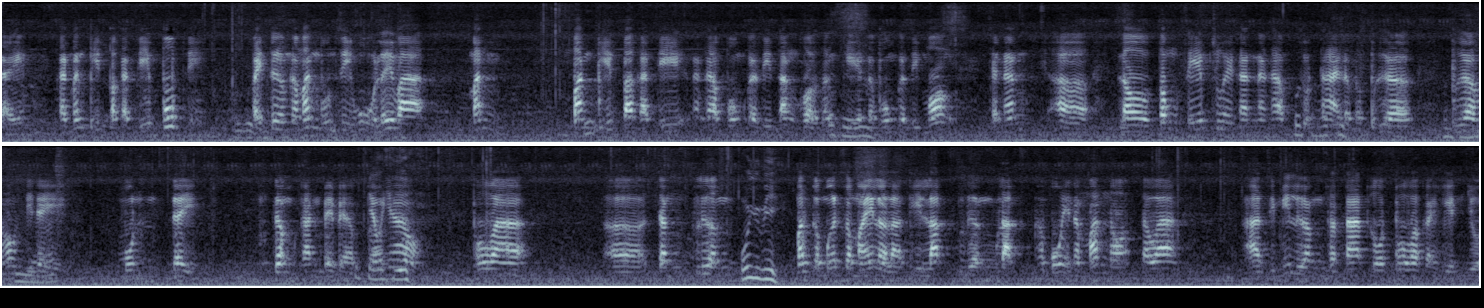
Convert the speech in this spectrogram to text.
ใดคันมันผิดปกติปุ๊บนี่ ไปเติมน้ำมันผมสิหูเลยว่ามันมันผิดปกตินะครับ ผมก็สิตั้งข้อสังเกตและผมก็สิมอง ฉะนั้นเอ่อเราต้องเซฟช่วยกันนะครับ สุดท้ายแล้วก็เพื่อ เพื่อห้องสิได้หมุนได้จำกันไปแบบยาวๆ เพราะว่าเอ่อจังเรื่องโอ้ยอยู่บีมันก็เหมือนสมัยแล้วล่ะ ที่ลักเรื่องลักขโมยน้ำมันเนาะแต่ว่าอาจจะมีเรื่องสตาร์ทรถเพราะว่าก็เห็นอยู่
